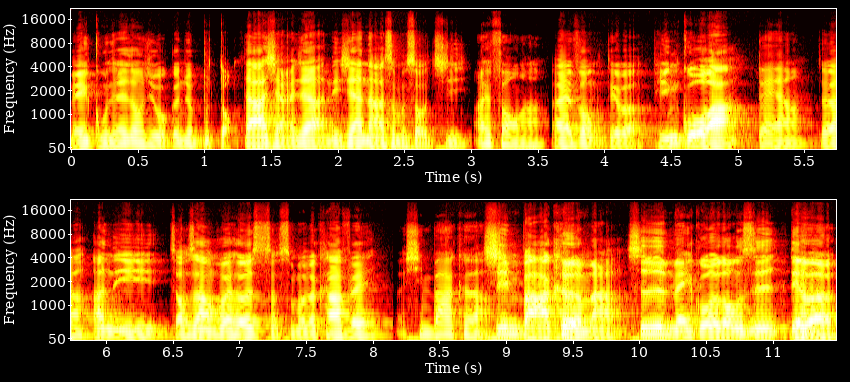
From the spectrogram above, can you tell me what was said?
美股那些东西我根本就不懂。大家想一下，你现在拿什么手机 iPhone 啊，？iPhone 对吧？苹果啊，对啊，对啊，那、你早上会喝什什么的咖啡？星巴克啊，星巴克嘛，是不是美国的公司？对吧？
